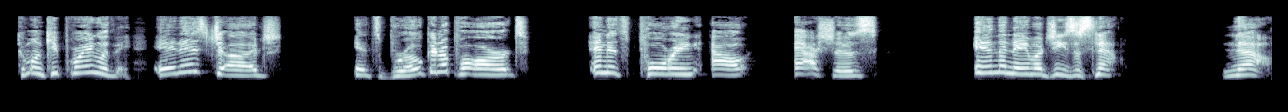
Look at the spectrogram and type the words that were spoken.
Come on, keep praying with me. It is judged. It's broken apart and it's pouring out ashes in the name of Jesus now. Now,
